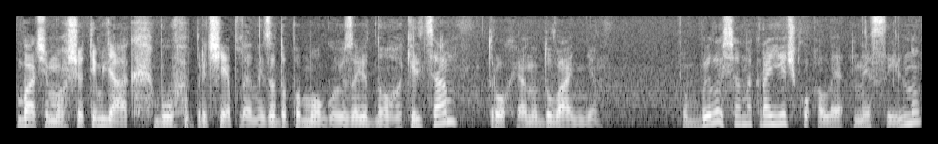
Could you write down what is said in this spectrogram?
Бачимо, що темляк був причеплений за допомогою завідного кільця. Трохи анодування вбилося на краєчку, але не сильно.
